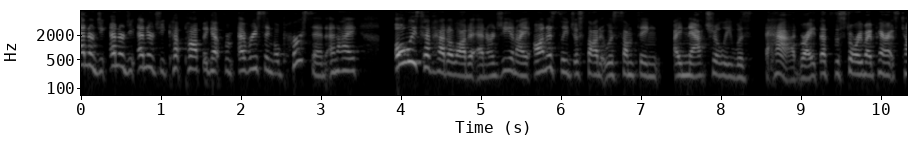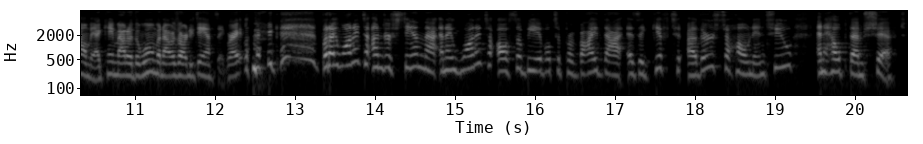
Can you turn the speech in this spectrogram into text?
energy, energy, energy kept popping up from every single person. And I always have had a lot of energy. And I honestly just thought it was something I naturally was had, right? That's the story my parents tell me. I came out of the womb and I was already dancing, right? Like, but I wanted to understand that. And I wanted to also be able to provide that as a gift to others to hone into and help them shift.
